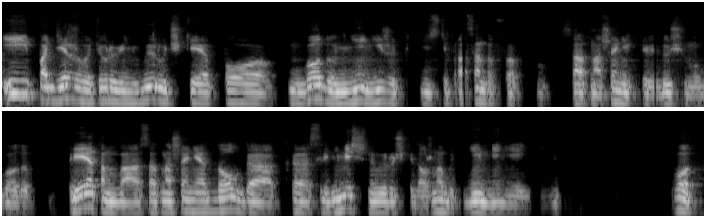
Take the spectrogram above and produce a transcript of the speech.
И поддерживать уровень выручки по году не ниже 50% в соотношении к предыдущему году. При этом а, соотношение долга к среднемесячной выручке должно быть не менее единицы. Вот,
